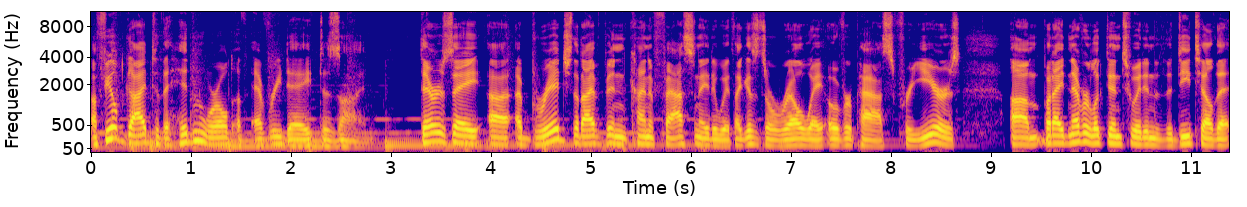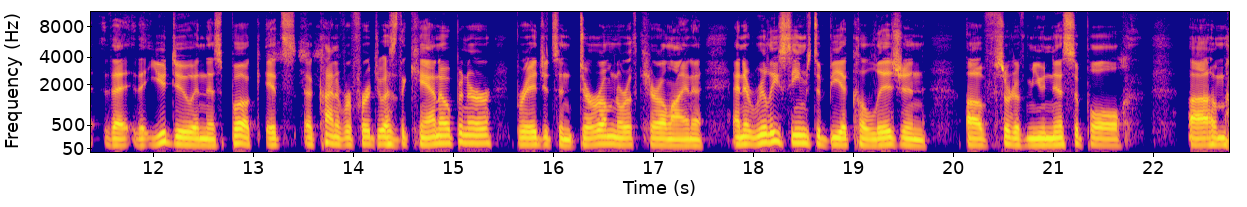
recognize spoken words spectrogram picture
a field guide to the hidden world of everyday design. There's a, uh, a bridge that I've been kind of fascinated with. I guess it's a railway overpass for years. Um, but I'd never looked into it into the detail that, that that you do in this book. It's uh, kind of referred to as the Can Opener Bridge. It's in Durham, North Carolina, and it really seems to be a collision of sort of municipal um,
